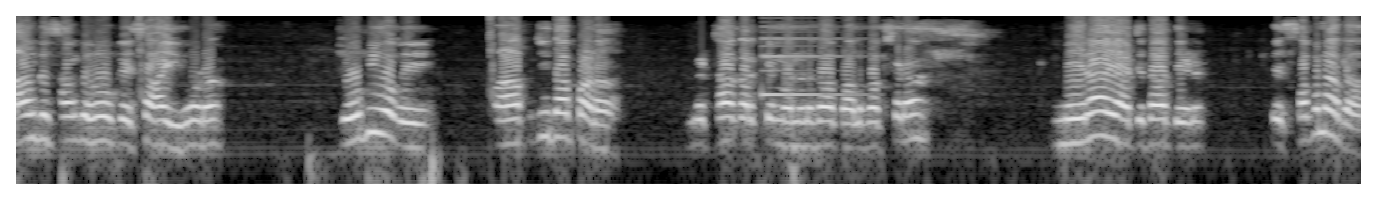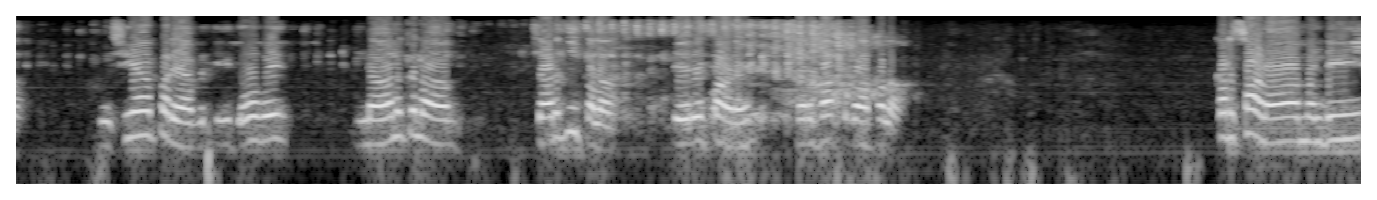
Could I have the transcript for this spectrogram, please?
ਅੰਗ ਸੰਗ ਹੋ ਕੇ ਸਹਾਈ ਹੋਣਾ, ਜੋ ਵੀ ਹੋਵੇ, ਆਪ ਜੀ ਦਾ ਭਾਣਾ, ਮਿੱਠਾ ਕਰਕੇ ਮੰਨਣ ਦਾ ਬਲ ਬਖਸ਼ਣਾ। ਮੇਰਾ ਇਹ ਅੱਜ ਦਾ ਦਿਨ ਤੇ ਸਭਨਾ ਦਾ ਖੁਸ਼ੀਆਂ ਭਰਿਆ ਬਤੀਤ ਹੋਵੇ। ਨਾਨਕ ਨਾਮ ਚੜ੍ਹਦੀ ਕਲਾ, ਤੇਰੇ ਭਾਣੇ ਸਰਬੱਤ ਦਾ ਭਲਾ। ਕੜਸਾਣਾ ਮੰਡੀ,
